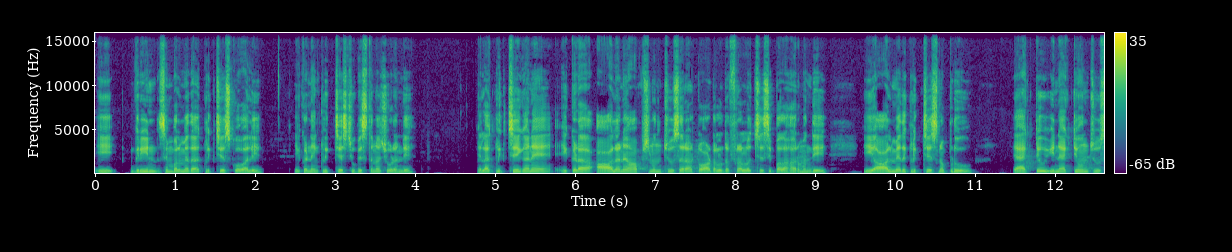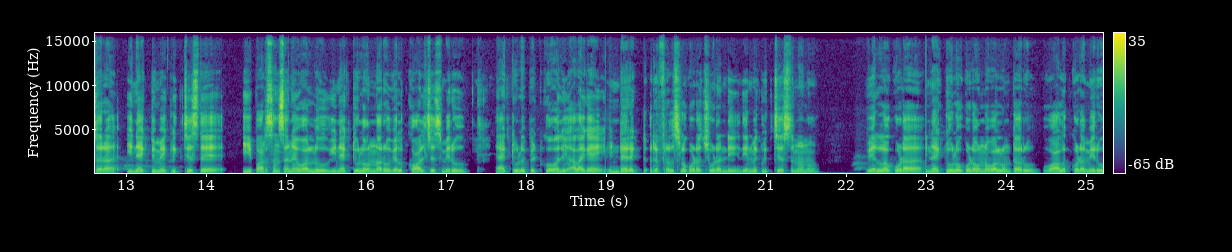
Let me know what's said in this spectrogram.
ఈ గ్రీన్ సింబల్ మీద క్లిక్ చేసుకోవాలి. ఇక్కడ నేను క్లిక్ చేసి చూపిస్తున్నా చూడండి. ఇలా క్లిక్ చేయగానే ఇక్కడ ఆల్ అనే ఆప్షన్ ఉంది చూసారా? టోటల్ రిఫరల్ వచ్చేసి పదహారు మంది. ఈ ఆల్ మీద క్లిక్ చేసినప్పుడు యాక్టివ్ ఇన్యాక్టివ్ అని చూసారా? ఇన్యాక్టివ్ మీద క్లిక్ చేస్తే ఈ పర్సన్స్ అనే వాళ్ళు ఇన్యాక్టివ్లో ఉన్నారు. వీళ్ళకి కాల్ చేసి మీరు యాక్టివ్లో పెట్టుకోవాలి. అలాగే ఇండైరెక్ట్ రిఫరల్స్లో కూడా చూడండి. దీని మీద క్లిక్ చేస్తున్నాను. వీళ్ళలో కూడా ఇన్యాక్టివ్లో కూడా ఉన్న వాళ్ళు ఉంటారు. వాళ్ళకి కూడా మీరు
